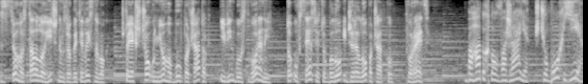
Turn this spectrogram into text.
З цього стало логічним зробити висновок, що якщо у нього був початок і він був створений, то у Всесвіту було і джерело початку творець. Багато хто вважає, що Бог є.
